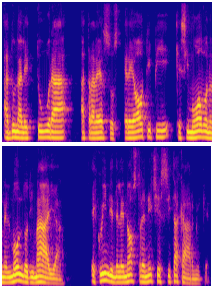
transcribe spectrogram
ad una lettura attraverso stereotipi che si muovono nel mondo di Maya e quindi nelle nostre necessità karmiche.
